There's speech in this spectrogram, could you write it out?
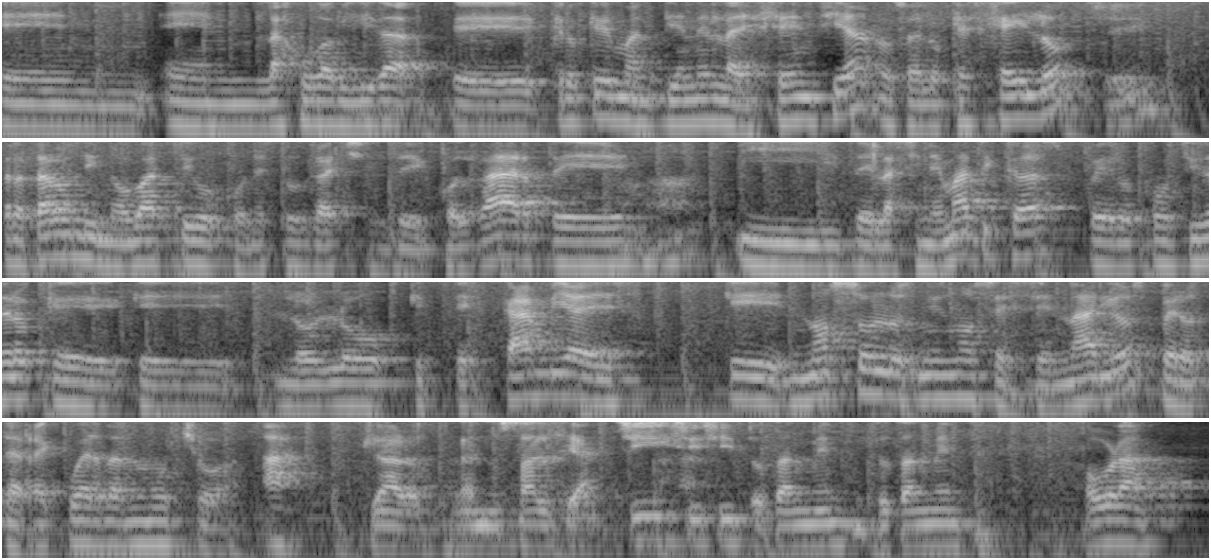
en, la jugabilidad. Eh, creo que mantiene la esencia, o sea, lo que es Halo. Trataron de innovar, con estos gaches de colgarte y de las cinemáticas, pero considero que, lo, lo, que te cambia es que no son los mismos escenarios, pero te recuerdan mucho a. Claro, la nostalgia. Sí, sí, sí, totalmente, totalmente. Ahora,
